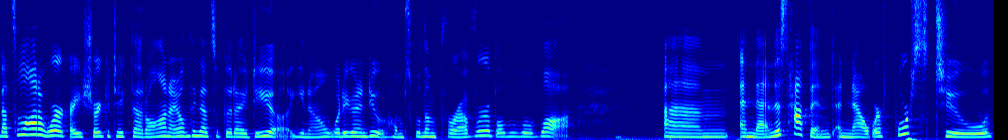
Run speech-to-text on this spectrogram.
That's a lot of work. Are you sure you could take that on? I don't think that's a good idea. You know, what are you going to do? Homeschool them forever? Blah, blah, blah, blah. Um, and then this happened, and now we're forced to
